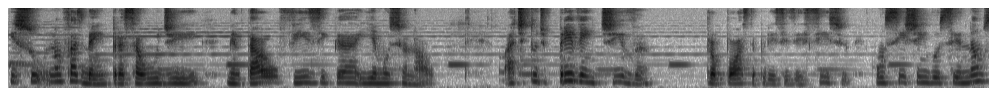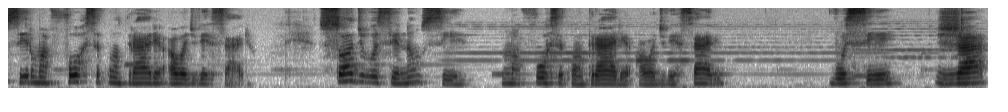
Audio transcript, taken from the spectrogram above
isso não faz bem para a saúde mental, física e emocional. A atitude preventiva proposta por esse exercício consiste em você não ser uma força contrária ao adversário. Só de você não ser uma força contrária ao adversário, você já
